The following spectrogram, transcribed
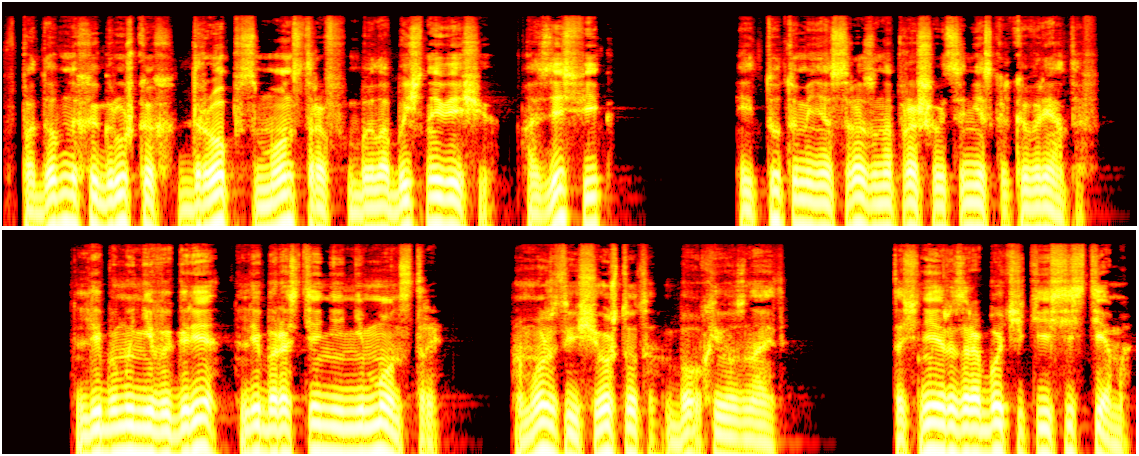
В подобных игрушках дроп с монстров был обычной вещью, а здесь фиг. И тут у меня сразу напрашивается несколько вариантов. Либо мы не в игре, либо растения не монстры. А может, еще что-то, бог его знает. Точнее, разработчики и система,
